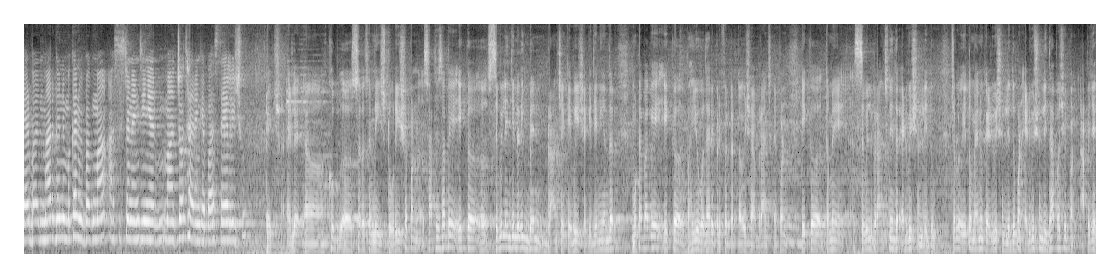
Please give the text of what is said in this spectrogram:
ત્યારબાદ માર્ગ અને મકાન વિભાગમાં આસિસ્ટન્ટ એન્જિનિયરમાં ચોથા રેન્કે પાસ થયેલી છું. ઠીક છે. એટલે ખૂબ સરસ એમની સ્ટોરી છે. પણ સાથે સાથે એક સિવિલ એન્જિનિયરિંગ બેન બ્રાન્ચ એક એવી છે કે જેની અંદર મોટાભાગે એક ભાઈઓ વધારે પ્રિફર કરતા હોય છે આ બ્રાન્ચને પણ એક તમે સિવિલ બ્રાન્ચની અંદર એડમિશન લીધું. ચલો, એ તો મેનું કે એડમિશન લીધું. પણ એડમિશન લીધા પછી પણ આપણે જે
